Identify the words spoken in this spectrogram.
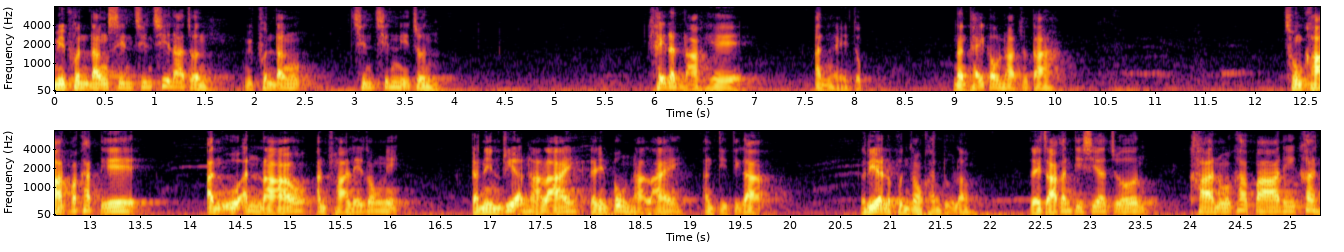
มีพนดังสินชินชินาจน มีพนดังชินชินนี่จนใช้ระดับเฮอันไงตก นันไทยเก้านาจุตาสงขาดประคัดเออันอูอันหนาวอันฝาเลต้องนี่กันินเรียนหาหลายกันินปุ่งหาหลายอันติติกะเรียนละปุ่นจองคันดูเล่าแต่จากกันที่เสียจนขานูข้าปานี่ขัน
